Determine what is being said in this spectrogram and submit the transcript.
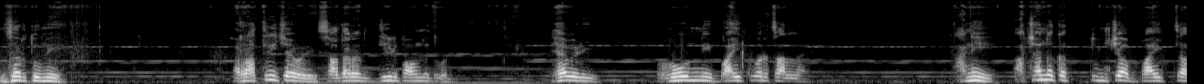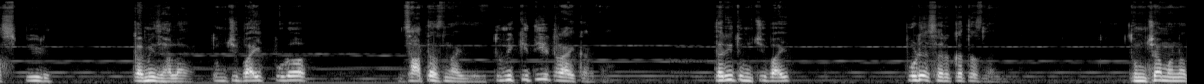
जर तुम्ही रात्रीच्या वेळी साधारण दीड पावणे दोन ह्यावेळी रोडने बाईकवर चाललाय आणि अचानकच तुमच्या बाईकचा स्पीड कमी झालाय तुमची बाईक पुढं जातच नाही आहे तुम्ही कितीही ट्राय करता तरी तुमची बाईक पुढे सरकतच नाही तुमच्या मनात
